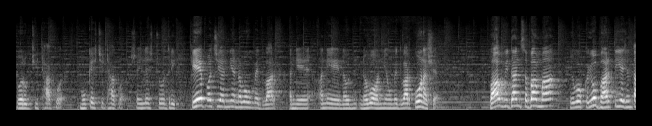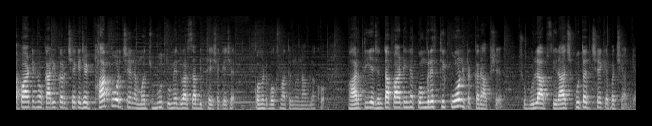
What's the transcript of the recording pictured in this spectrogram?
સ્વરૂપજી ઠાકોર. મુકેશજી ઠાકોર, શૈલેષ ચૌધરી કે પછી અન્ય નવો ઉમેદવાર, અન્ય અને નવો અન્ય ઉમેદવાર કોણ હશે? વાવ વિધાનસભામાં એવો કયો ભારતીય જનતા પાર્ટીનો કાર્યકર છે કે જે ઠાકોર છે અને મજબૂત ઉમેદવાર સાબિત થઈ શકે છે? કોમેન્ટ બોક્સમાં તેમનું નામ લખો. ભારતીય જનતા પાર્ટીને કોંગ્રેસથી કોણ ટક્કર આપશે? શું ગુલાબસિંહ રાજપૂત જ છે કે પછી અન્ય?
